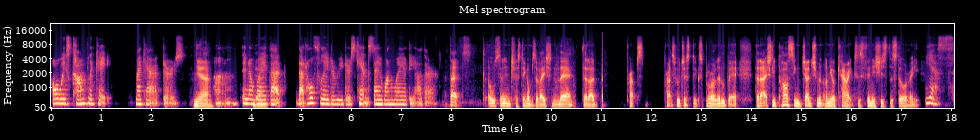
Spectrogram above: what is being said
always complicate my characters. Yeah. Um, in a yeah. way that that hopefully the readers can't say one way or the other. That's also an interesting observation there that I perhaps perhaps we'll just explore a little bit that actually passing judgment on your characters finishes the story. Yes.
